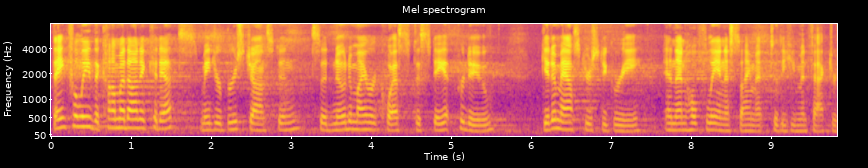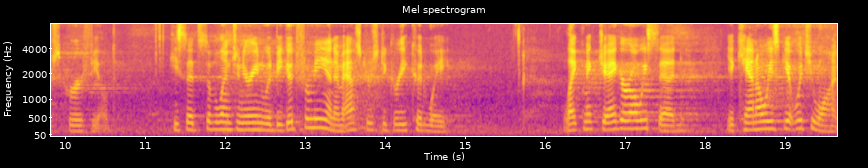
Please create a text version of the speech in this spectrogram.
Thankfully, the Commandant of Cadets, Major Bruce Johnston, said no to my request to stay at Purdue, get a master's degree, and then hopefully an assignment to the human factors career field. He said civil engineering would be good for me and a master's degree could wait. Like Mick Jagger always said, you can't always get what you want,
